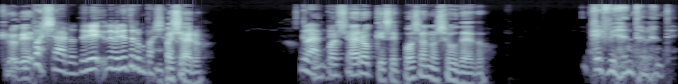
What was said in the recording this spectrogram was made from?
Creo que... Un paxaro, debería, debería ter un paxaro. Un paxaro. Grande. Un paxaro que se posa no seu dedo. Que evidentemente.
